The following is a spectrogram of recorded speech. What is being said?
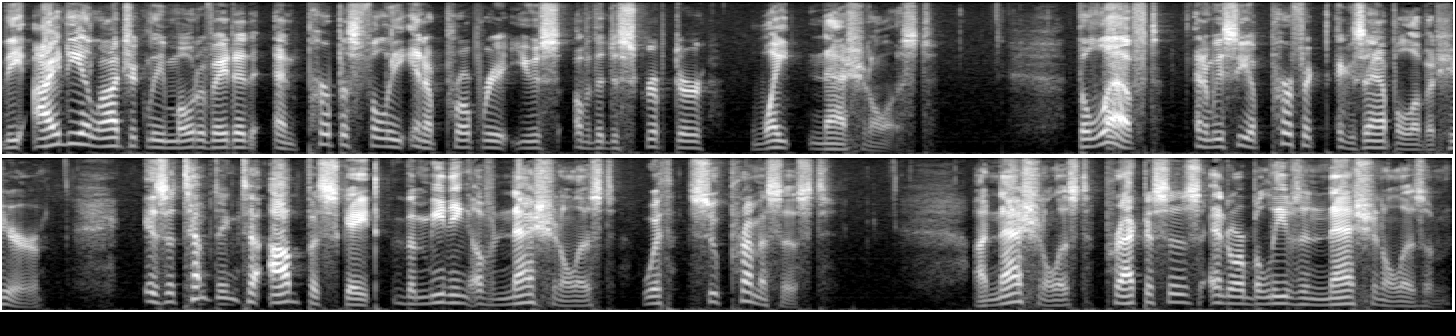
the ideologically motivated and purposefully inappropriate use of the descriptor white nationalist. The left and we see a perfect example of it here, is attempting to obfuscate the meaning of nationalist with supremacist. A nationalist practices and or believes in nationalism,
